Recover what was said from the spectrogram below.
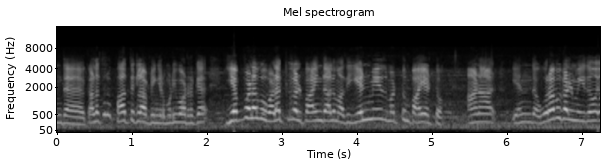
இந்த களத்தில் பார்த்துக்கலாம் அப்படிங்கிற முடிவோடு இருக்க. எவ்வளவு வழக்குகள் பாய்ந்தாலும் அது என் மீது மட்டும் பாயட்டும். ஆனால் எந்த உறவுகள் மீதும்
